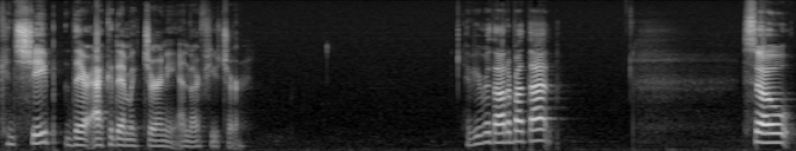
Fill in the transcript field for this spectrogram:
can shape their academic journey and their future. Have you ever thought about that? So,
